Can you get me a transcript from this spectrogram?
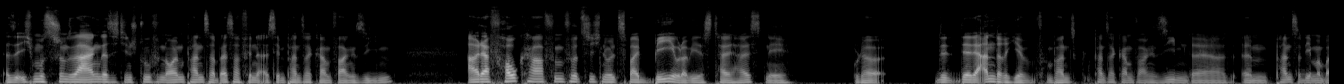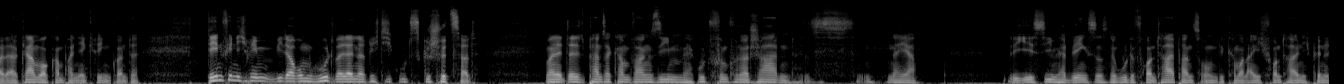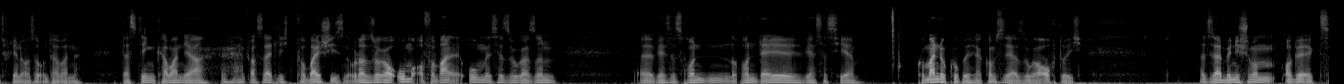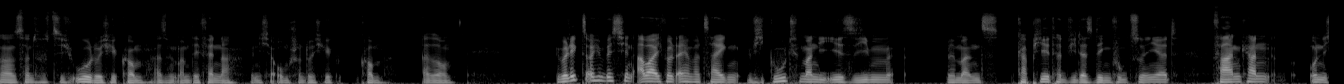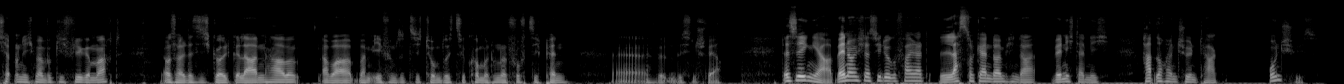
also ich muss schon sagen, dass ich den Stufe 9 Panzer besser finde als den Panzerkampfwagen 7. Aber der VK 4502B oder wie das Teil heißt, nee, oder der, der andere hier vom Panz Panzerkampfwagen 7, der ähm, Panzer, den man bei der Clanwalk-Kampagne kriegen konnte, den finde ich wiederum gut, weil er ein richtig gutes Geschütz hat. Ich meine, der Panzerkampfwagen 7, ja gut, 500 Schaden. Das ist, naja. Die IS-7 hat wenigstens eine gute Frontalpanzerung. Die kann man eigentlich frontal nicht penetrieren, außer Unterwanne. Das Ding kann man ja einfach seitlich vorbeischießen. Oder sogar oben auf der Wanne. Oben ist ja sogar so ein, äh, wie heißt das, Rond Rondell, wie heißt das hier? Kommandokuppel, da kommst du ja sogar auch durch. Also da bin ich schon mal im Objekt 250 Uhr durchgekommen. Also mit meinem Defender bin ich da oben schon durchgekommen. Also überlegt es euch ein bisschen, aber ich wollte einfach zeigen, wie gut man die IS-7, wenn man es kapiert hat, wie das Ding funktioniert, fahren kann. Und ich habe noch nicht mal wirklich viel gemacht, außer halt, dass ich Gold geladen habe. Aber beim E75-Turm durchzukommen mit 150 Pen äh, wird ein bisschen schwer. Deswegen ja, wenn euch das Video gefallen hat, lasst doch gerne ein Däumchen da. Wenn nicht, dann nicht. Habt noch einen schönen Tag und tschüss.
